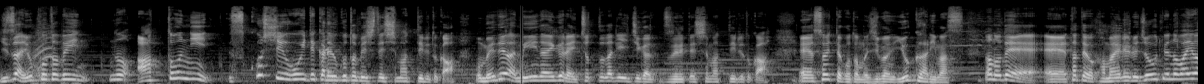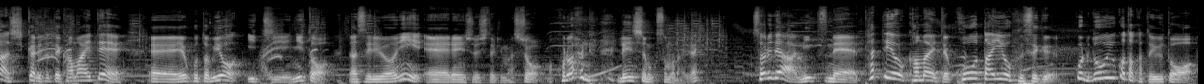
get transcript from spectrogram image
実は横跳びの後に少し動いてから横跳びしてしまっているとか、もう目では見えないぐらいちょっとだけ位置がずれてしまっているとか、えー、そういったことも自分よくあります。なので、えー、縦を構えれる状況の場合は、しっかり縦構えて、えー、横跳びを1、2と出せるように、えー、練習しておきましょう。これは、練習もクソもないね。それでは3つ目、盾を構えて後退を防ぐ。これどういうことかというと、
